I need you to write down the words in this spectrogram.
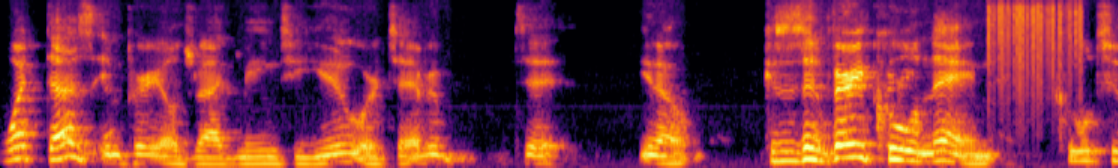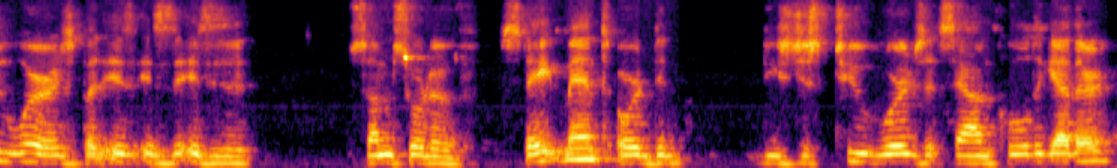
what does Imperial Drag mean to you or to every to you know? Because it's a very cool name, cool two words. But is is is it some sort of statement or did these just two words that sound cool together?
